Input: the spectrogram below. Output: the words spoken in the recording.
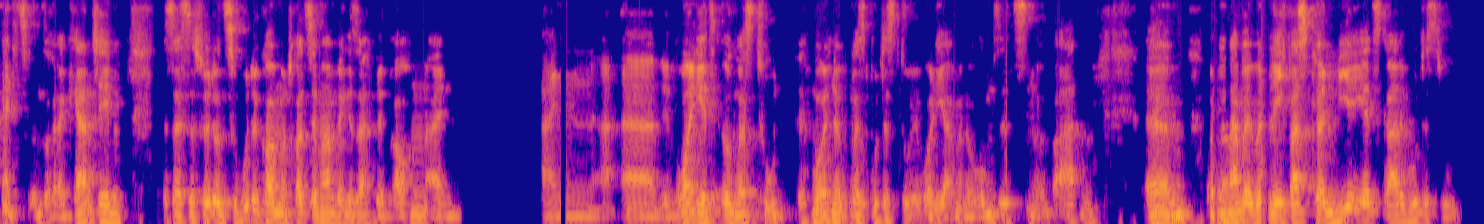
eines unserer Kernthemen. Das heißt, das wird uns zugutekommen und trotzdem haben wir gesagt, wir brauchen ein, ein äh, wir wollen jetzt irgendwas tun. Wir wollen irgendwas Gutes tun. Wir wollen hier einfach nur rumsitzen und warten. Ähm, und dann haben wir überlegt, was können wir jetzt gerade Gutes tun?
